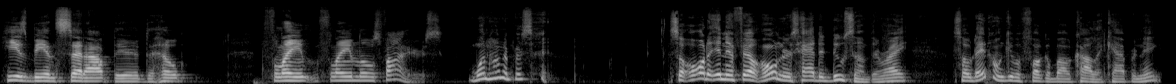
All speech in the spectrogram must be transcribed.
he is being set out there to help flame flame those fires. One hundred percent. So all the NFL owners had to do something, right? So they don't give a fuck about Colin Kaepernick.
